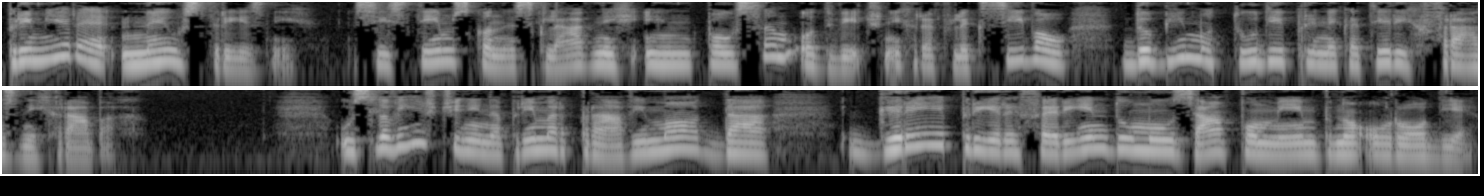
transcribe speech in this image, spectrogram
Primere neustreznih, sistemsko neskladnih in povsem odvečnih refleksivov dobimo tudi pri nekaterih fraznih rabah. V slovenščini naprimer pravimo, da gre pri referendumu za pomembno orodje.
